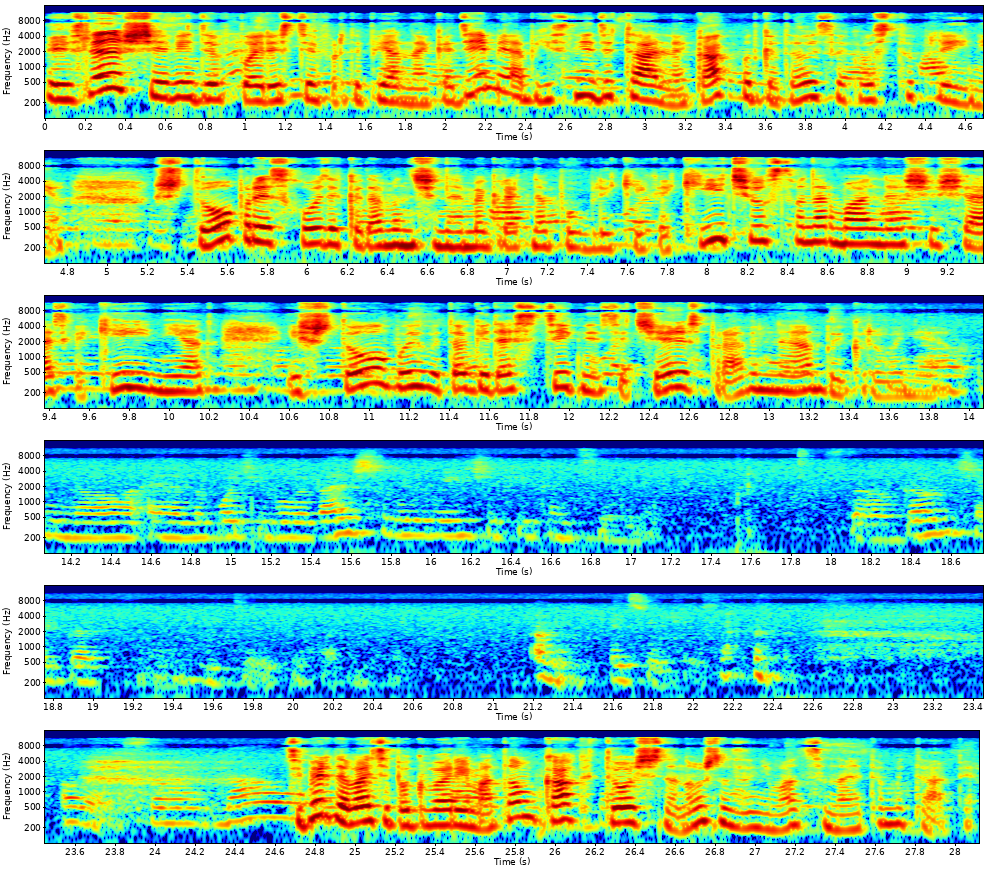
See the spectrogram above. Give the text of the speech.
И следующее видео в плейлисте Фортепианной Академии объяснит детально, как подготовиться к выступлению, что происходит, когда мы начинаем играть на публике, какие чувства нормально ощущать, какие нет, и что вы в итоге достигнете через правильное обыгрывание. Теперь давайте поговорим о том, как точно нужно заниматься на этом этапе.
